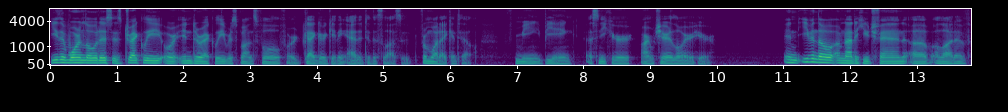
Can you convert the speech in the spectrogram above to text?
either Warren Lotas is directly or indirectly responsible for Geiger getting added to this lawsuit, from what I can tell. Me being a sneaker armchair lawyer here. And even though I'm not a huge fan of a lot of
